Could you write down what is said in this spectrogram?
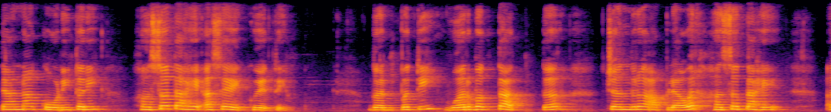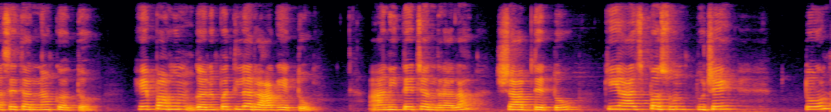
त्यांना कोणीतरी हसत आहे असे ऐकू येते. गणपती वर बघतात तर चंद्र आपल्यावर हसत आहे असे त्यांना कळतं. हे पाहून गणपतीला राग येतो आणि ते चंद्राला शाप देतो की आजपासून तुझे तोंड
